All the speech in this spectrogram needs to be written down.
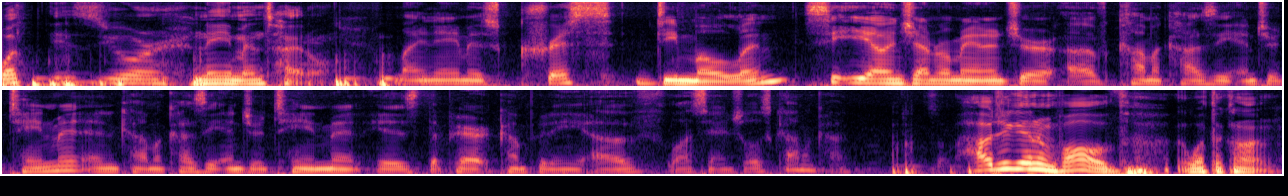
What is your name and title? My name is Chris DeMoulin, CEO and General Manager of Comikaze Entertainment, and Comikaze Entertainment is the parent company of Los Angeles Comic Con. How'd you get involved with the con?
